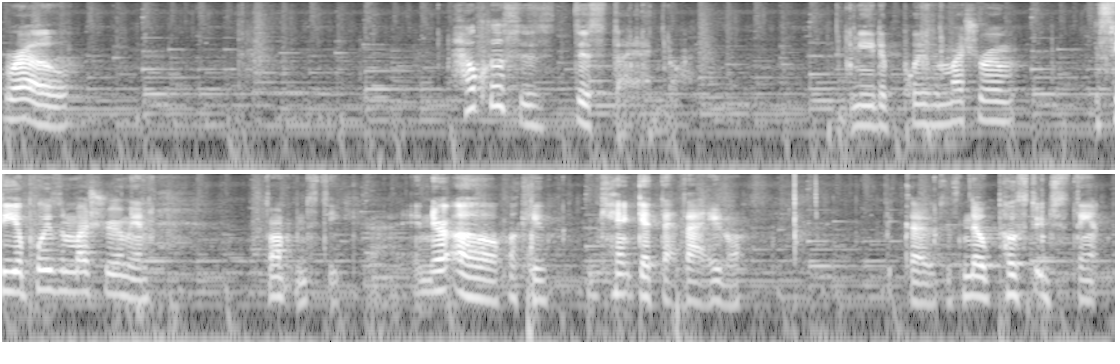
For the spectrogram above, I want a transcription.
row. How close is this diagonal? Need a poison mushroom. See a poison mushroom and something stick. Uh, and there. Oh, okay. We can't get that diagonal because there's no postage stamp.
